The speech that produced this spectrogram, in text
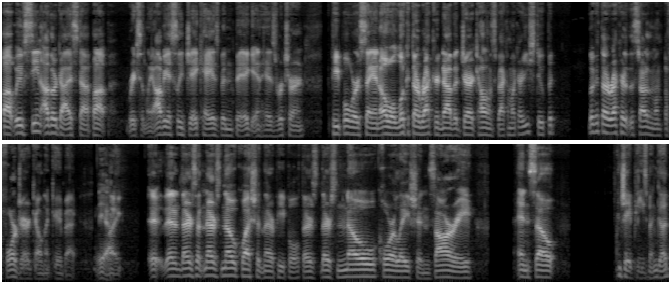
But we've seen other guys step up recently. Obviously, J.K. has been big in his return people were saying, "Oh, well, look at their record now that Jarred Kelenic's back." I'm like, "Are you stupid? Look at their record at the start of the month before Jarred Kelenic came back." Yeah, like it, it, there's a, there's no question there, people. There's there's no correlation. Sorry, and so JP's been good.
